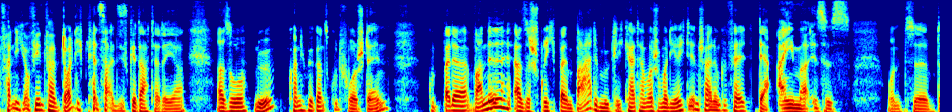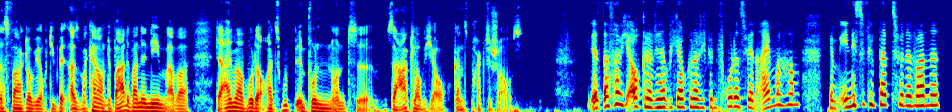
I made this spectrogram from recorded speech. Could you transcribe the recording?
Fand ich auf jeden Fall deutlich besser, als ich es gedacht hätte, ja. Also, nö, kann ich mir ganz gut vorstellen. Gut, bei der Wanne, also sprich beim Bademöglichkeit, haben wir schon mal die richtige Entscheidung gefällt. Der Eimer ist es. Und äh, das war, glaube ich, auch die, also man kann auch eine Badewanne nehmen, aber der Eimer wurde auch als gut empfunden und äh, sah, glaube ich, auch ganz praktisch aus. Ja, das habe ich auch gedacht. Da habe ich auch gedacht, ich bin froh, dass wir einen Eimer haben. Wir haben eh nicht so viel Platz für eine Wanne.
